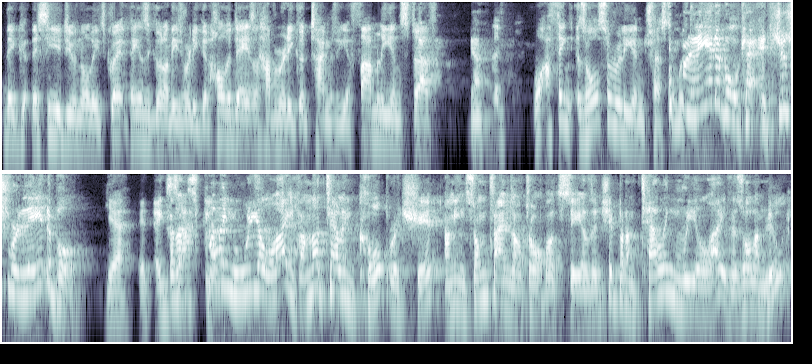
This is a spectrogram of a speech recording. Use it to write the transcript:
they, they see you doing all these great things and going on these really good holidays and having really good times with your family and stuff. Yeah. And what I think is also really interesting. It's relatable. It's just relatable. Yeah, it, Because I'm telling real life. I'm not telling corporate shit. I mean, sometimes I'll talk about sales and shit, but I'm telling real life is all I'm doing.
